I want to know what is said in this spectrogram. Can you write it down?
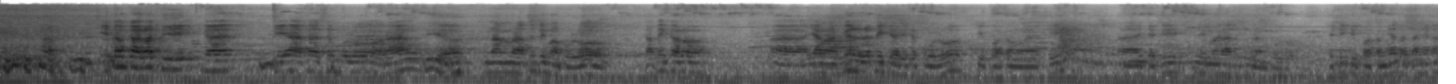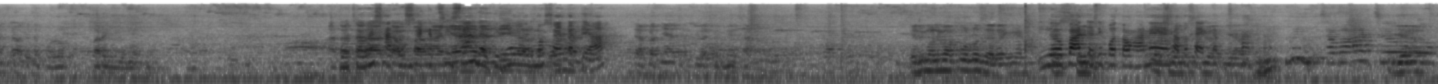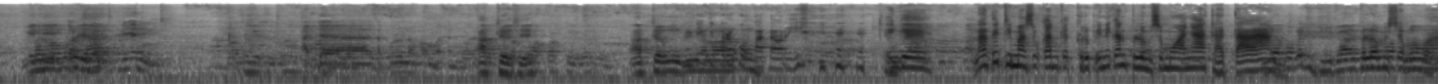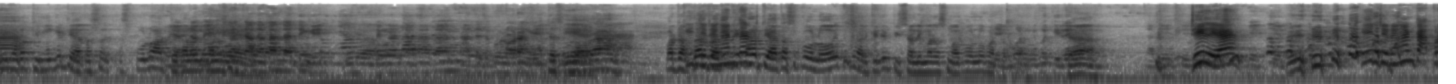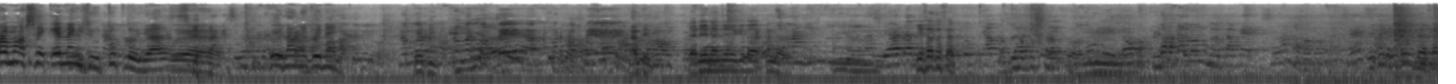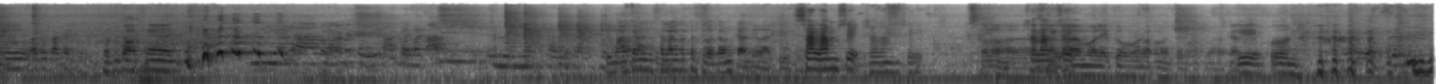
itu kalau di ke- di atas 10 orang Iya. 650. Tapi kalau eh, yang ambil lebih dari 10 dipotong lagi eh, jadi 590. Jadi dipotongnya totalnya kan 110 per unit. Atau Potongnya cara satu seket nanti jadinya kalau lima 10 seket ya? Dapatnya 17 unit sama. Jadi 550 jaraknya. Iya, Pak, jadi potongannya satu seket. Iya. Sama aja. Iya. Ini 550 ya. koordinatin. Ada 10 nomor mboten. Ada sih. Ada mungkin Ini kalau diprovokatori. Inge, nanti dimasukkan ke grup ini kan belum semuanya Ya, datang. itu Belum 50 semua. Kalau di mungkin di atas 10 ada Ya, kalau dengan ya. catatan tadi nggih. Dengan catatan ada 10 orang nggih. ada 10 Iya. orang. Pada kan- kalau di atas 10 itu harganya bisa 550 Pak. Nggih, pun niku dilek. Ya. Nanti Deal ya? Ini jenengan tak promosike ning YouTube loh ya. Wah. Kuwi nang ning. Nomor nomor HP, nomor HP. Nanti. Jadi nanti kita tinggal. Ya satu set. Itu itu udah satu satu paket. Satu paket. Cuma kan selang tetap dua tahun ganti lagi. Salam sih, salam sih. Salam. Assalamualaikum warahmatullahi wabarakatuh. Nggih, pun.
